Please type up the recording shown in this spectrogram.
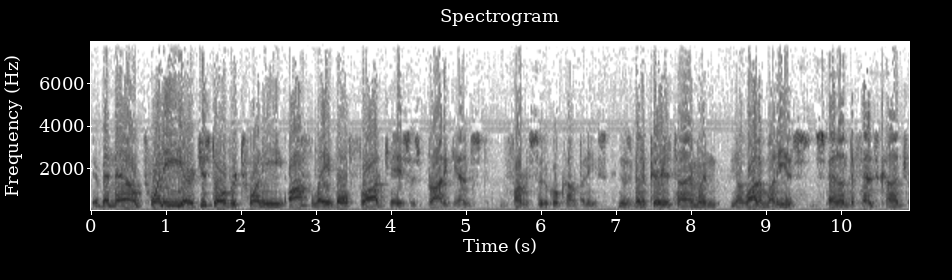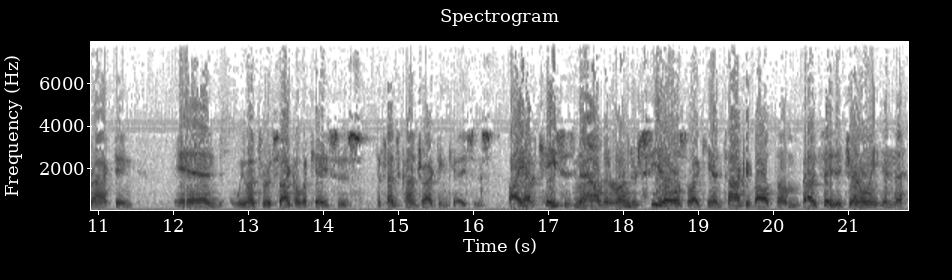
there have been now 20 or just over 20 off-label fraud cases brought against pharmaceutical companies. There's been a period of time when you know a lot of money is spent on defense contracting, and we went through a cycle of cases, defense contracting cases. I have cases now that are under seal, so I can't talk about them. I'd say they're generally in the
